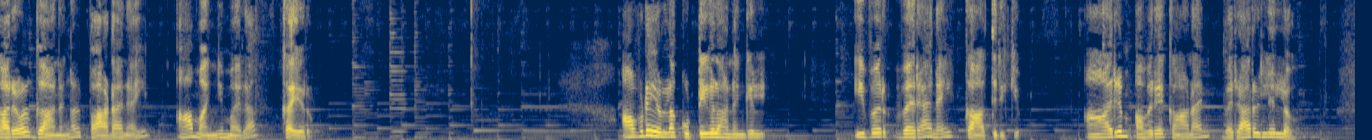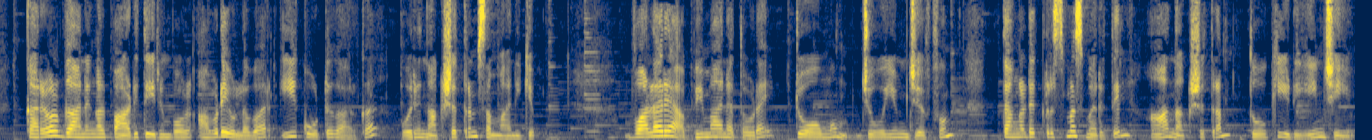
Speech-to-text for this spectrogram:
കരോൾ ഗാനങ്ങൾ പാടാനായി ആ മഞ്ഞുമല കയറും. അവിടെയുള്ള കുട്ടികളാണെങ്കിൽ ഇവർ വരാനായി കാത്തിരിക്കും. ആരും അവരെ കാണാൻ വരാറില്ലല്ലോ. കരോൾ ഗാനങ്ങൾ പാടിത്തീരുമ്പോൾ അവിടെയുള്ളവർ ഈ കൂട്ടുകാർക്ക് ഒരു നക്ഷത്രം സമ്മാനിക്കും. വളരെ അഭിമാനത്തോടെ ടോമും ജോയും ജെഫും തങ്ങളുടെ ക്രിസ്മസ് മരത്തിൽ ആ നക്ഷത്രം തൂക്കിയിടുകയും ചെയ്യും.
